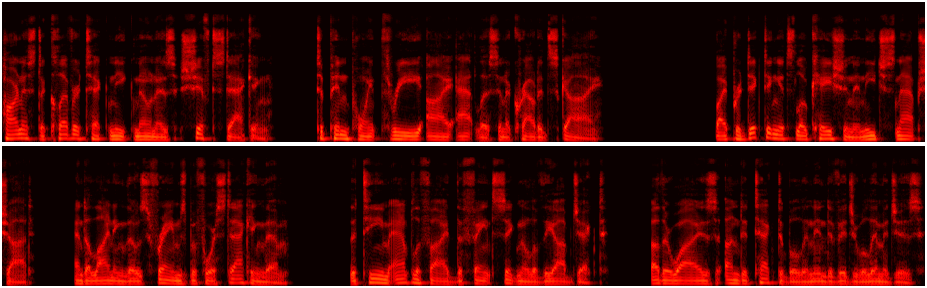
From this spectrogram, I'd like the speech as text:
harnessed a clever technique known as shift stacking to pinpoint 3I Atlas in a crowded sky. By predicting its location in each snapshot and aligning those frames before stacking them, the team amplified the faint signal of the object, otherwise undetectable in individual images.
